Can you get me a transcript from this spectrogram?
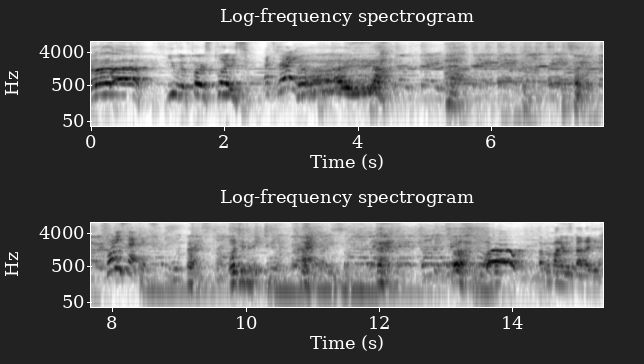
Ah, you in first place. That's right. Ah, yeah. Ah. 20 seconds. All right. One, two, three. All right. All right. Oh, upper, upper body was a bad idea.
